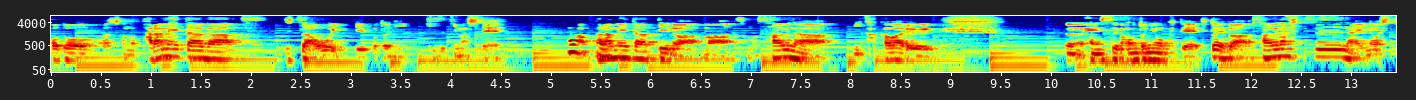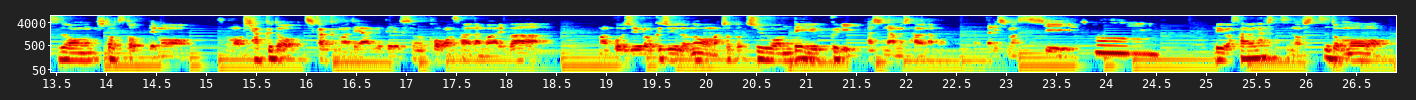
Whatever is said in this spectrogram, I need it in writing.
ほど、そのパラメーターが実は多いっていうことに気づきまして、まあ、パラメーターっていうのは、まあ、そのサウナに関わる、うん、変数が本当に多くて例えばサウナ室内の室温一つとってもその100度近くまで上げてるその高温サウナもあれば、まあ、5060度の、まあ、ちょっと中温でゆっくりたしなむサウナもあったりしますしあるいはサウナ室の湿度も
